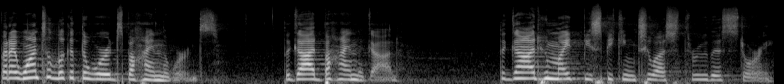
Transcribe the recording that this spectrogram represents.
But I want to look at the words behind the words, the God behind the God, the God who might be speaking to us through this story,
